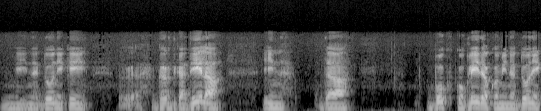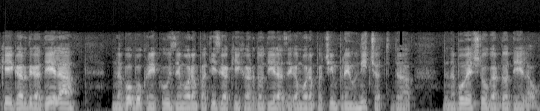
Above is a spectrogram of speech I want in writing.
mi nekdo nekaj grdega dela in da Bog, ko gleda, ko mi nekdo nekaj grdega dela, ne bo Bog rekel, zdaj moram pa tistega, ki grdo dela, zdaj ga moram pa čim prej uničiti, da, da ne bo več to grdo delal.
